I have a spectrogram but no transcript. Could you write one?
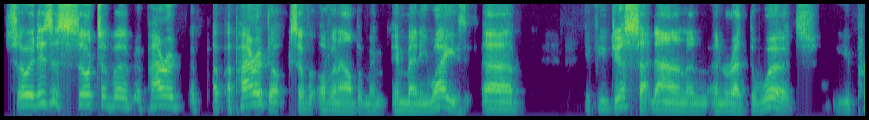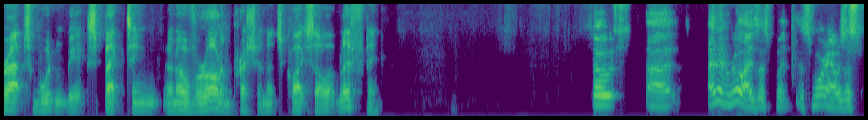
So it is a sort of a, a, parad- a, a paradox of, of an album in, in many ways. Uh, if you just sat down and, and read the words, you perhaps wouldn't be expecting an overall impression that's quite so uplifting. So uh, I didn't realize this, but this morning I was just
